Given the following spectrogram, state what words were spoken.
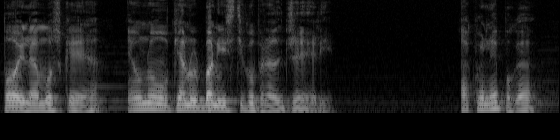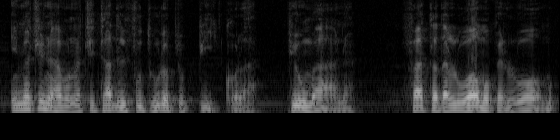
poi la moschea e un nuovo piano urbanistico per Algeri. A quell'epoca immaginavo una città del futuro più piccola, più umana, fatta dall'uomo per l'uomo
